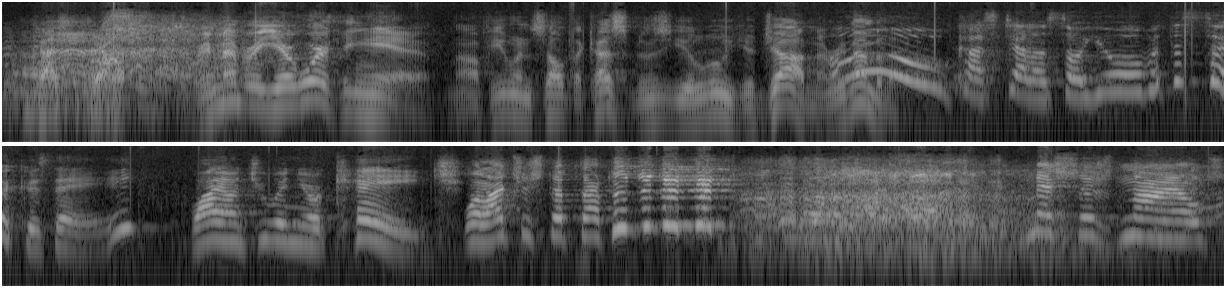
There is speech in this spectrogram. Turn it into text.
Costello, remember, you're working here. Now, if you insult the customers, you'll lose your job. Now, remember that. Oh, Costello, so you're with the circus, eh? Why aren't you in your cage? Well, I just stepped out. Mrs. Niles,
